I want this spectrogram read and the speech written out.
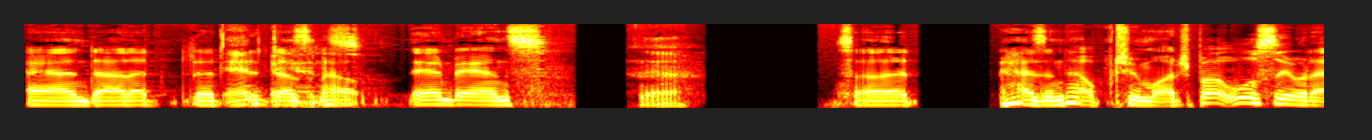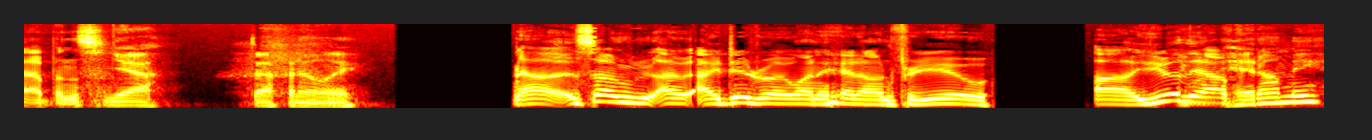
and uh, that that And it doesn't help and bands, yeah, so that hasn't helped too much. But we'll see what happens. yeah, definitely. Now, something I, I did really want to hit on for you. Uh, you had You the op- hit on me.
